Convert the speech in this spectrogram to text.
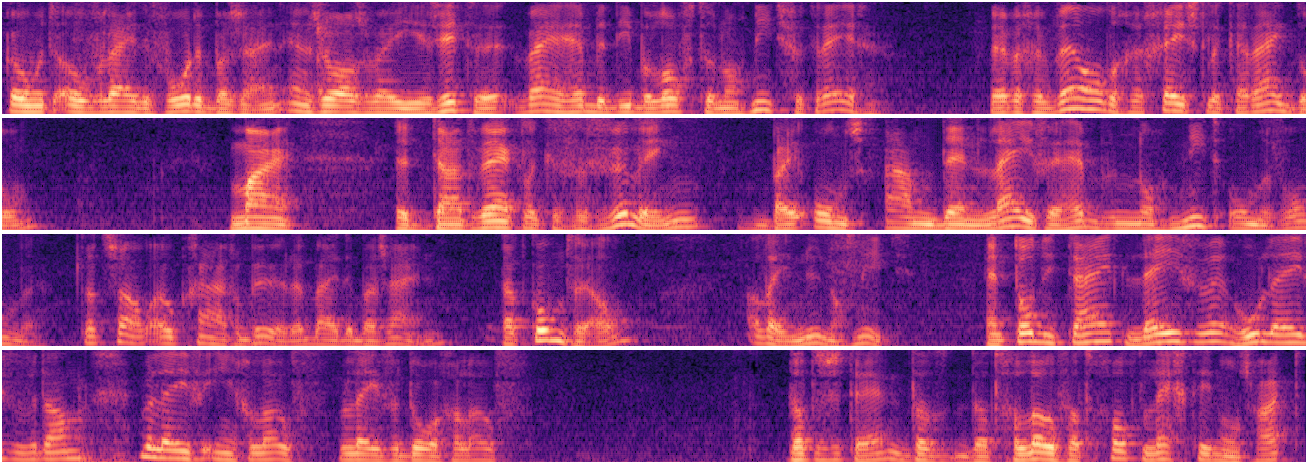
komen te overlijden voor de bazijn. En zoals wij hier zitten, wij hebben die belofte nog niet verkregen. We hebben geweldige geestelijke rijkdom. Maar het daadwerkelijke vervulling bij ons aan den lijve hebben we nog niet ondervonden. Dat zal ook gaan gebeuren bij de bazuin. Dat komt wel, alleen nu nog niet. En tot die tijd leven we, hoe leven we dan? We leven in geloof, we leven door geloof. Dat is het, hè? Dat, dat geloof wat God legt in ons hart,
